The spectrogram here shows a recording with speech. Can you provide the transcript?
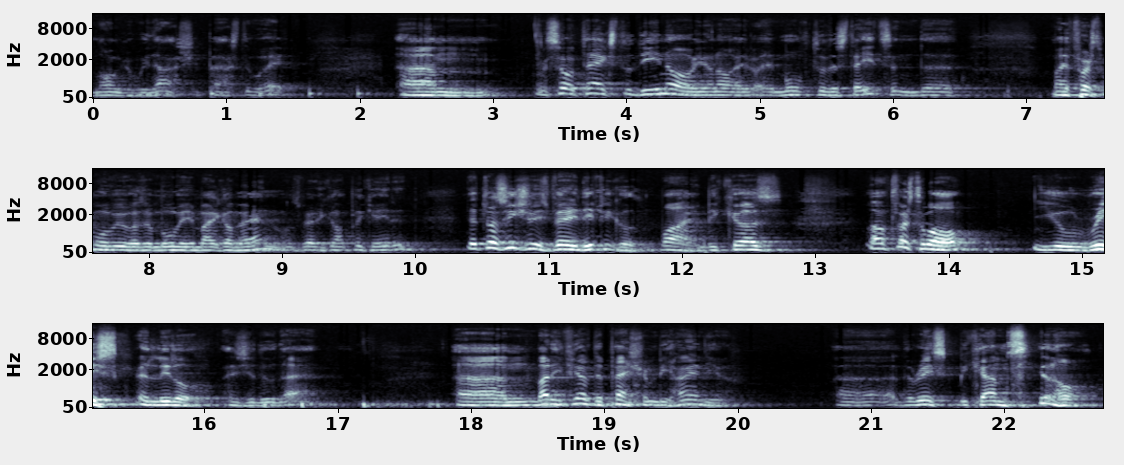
longer with us, she passed away. Um, so thanks to Dino, you know, I, I moved to the States and uh, my first movie was a movie Michael Mann. It was very complicated. The transition is very difficult. Why? Because, well, first of all, you risk a little as you do that. Um, but if you have the passion behind you, uh, the risk becomes, you know,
